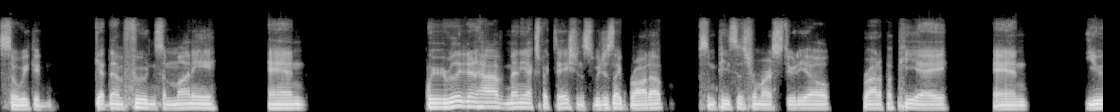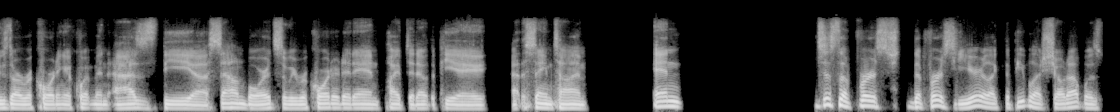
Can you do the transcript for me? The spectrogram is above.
so we could get them food and some money and we really didn't have many expectations we just like brought up some pieces from our studio brought up a pa and used our recording equipment as the uh, soundboard. So we recorded it and piped it out the PA at the same time. And just the first the first year, like the people that showed up was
